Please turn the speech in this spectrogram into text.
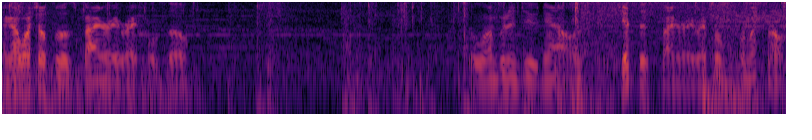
I gotta watch out for those binary rifles, though. So what I'm gonna do now is get this binary rifle for myself.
